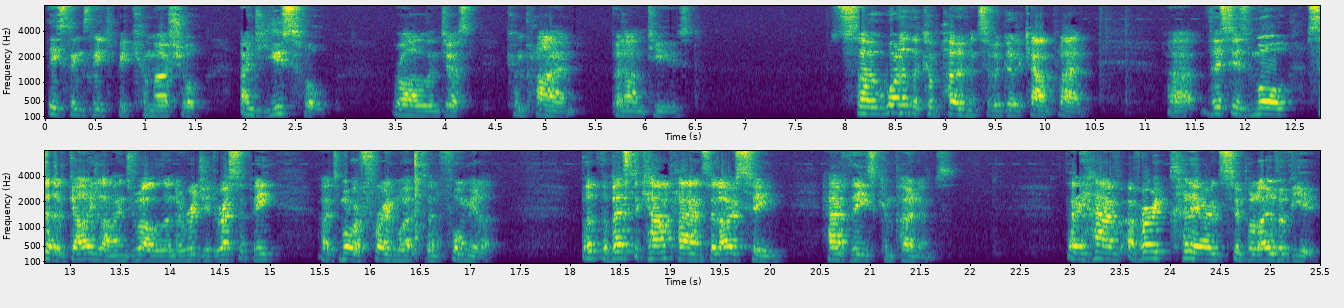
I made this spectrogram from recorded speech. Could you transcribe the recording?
These things need to be commercial and useful rather than just compliant but unused. So, what are the components of a good account plan? Uh, this is more a set of guidelines rather than a rigid recipe. Uh, it's more a framework than a formula. But the best account plans that I've seen have these components. They have a very clear and simple overview,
